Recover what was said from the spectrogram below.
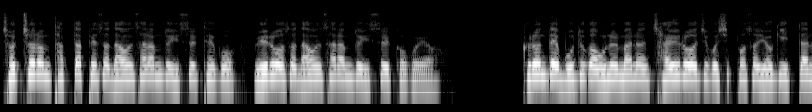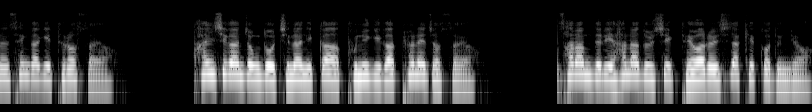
저처럼 답답해서 나온 사람도 있을 테고 외로워서 나온 사람도 있을 거고요. 그런데 모두가 오늘만은 자유로워지고 싶어서 여기 있다는 생각이 들었어요. 한 시간 정도 지나니까 분위기가 편해졌어요. 사람들이 하나둘씩 대화를 시작했거든요.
